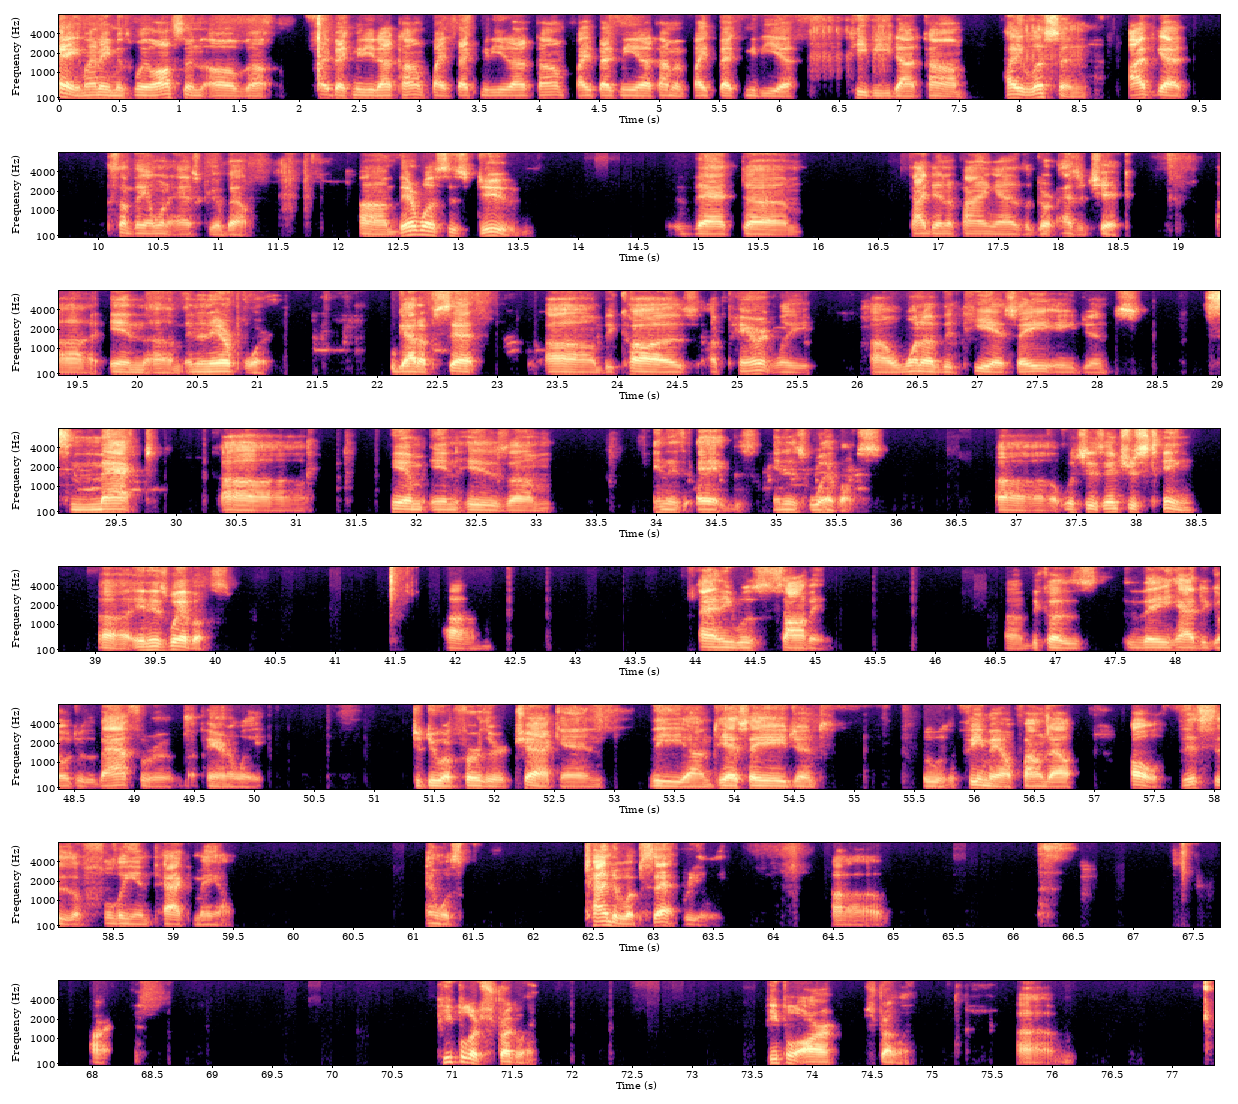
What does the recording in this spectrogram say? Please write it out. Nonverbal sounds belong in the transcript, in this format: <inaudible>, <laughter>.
Hey, my name is Will Lawson of uh, fightbackmedia.com, fightbackmedia.com, fightbackmedia.com, and fightbackmediatv.com. Hey, listen, I've got something I want to ask you about. Um, there was this dude that um, identifying as a girl, as a chick uh, in um, in an airport who got upset uh, because apparently uh, one of the TSA agents smacked uh, him in his um, in his eggs, in his huevos, uh, which is interesting. Uh, in his huevos, um, and he was sobbing uh, because they had to go to the bathroom apparently to do a further check, and the um, TSA agent, who was a female, found out, oh, this is a fully intact male and was kind of upset, really. Uh, all right. People are struggling. People are struggling. Um,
